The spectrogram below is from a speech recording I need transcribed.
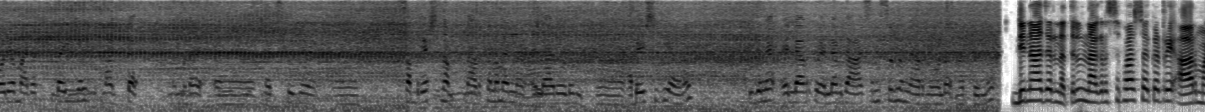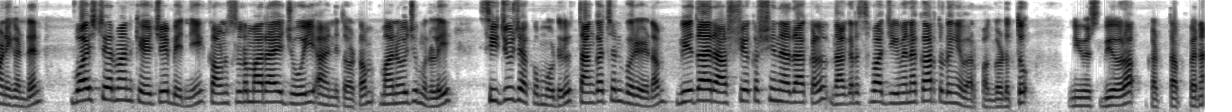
ഓരോ മരത്തൈകൾ നട്ട് നമ്മുടെ പരിസ്ഥിതി സംരക്ഷണം നടത്തണമെന്ന് എല്ലാവരോടും അപേക്ഷിക്കുകയാണ്. ഇതിന് എല്ലാവർക്കും എല്ലാവിധ ആശംസകളും നേർന്നുകൊണ്ട് നിർത്തുന്നു. ദിനാചരണത്തിൽ നഗരസഭാ secretary R Manikandan vice chairman K J Benny കൗൺസിലർമാരായ ജോയി ആനിത്തോട്ടം മനോജ് മുരളി സിജു ചക്കമ്മൂട്ടിൽ തങ്കച്ചൻ പുരയിടം വിവിധ രാഷ്ട്രീയ കക്ഷി നേതാക്കൾ നഗരസഭാ ജീവനക്കാർ തുടങ്ങിയവർ പങ്കെടുത്തു. News bureau Kattappana.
